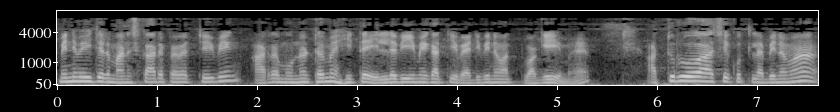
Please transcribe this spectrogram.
මෙන්න මේ විදිහට මානසිකාරය පැවැත්වීමෙන් අරමුණටම හිත එල්ලවීමේ ගතිය වැඩි වෙනවත් වගේම අතුරු වාසියකුත් ලැබෙනවා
